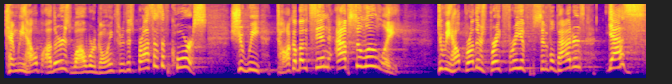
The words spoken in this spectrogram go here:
Can we help others while we're going through this process? Of course. Should we talk about sin? Absolutely. Do we help brothers break free of sinful patterns? Yes.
